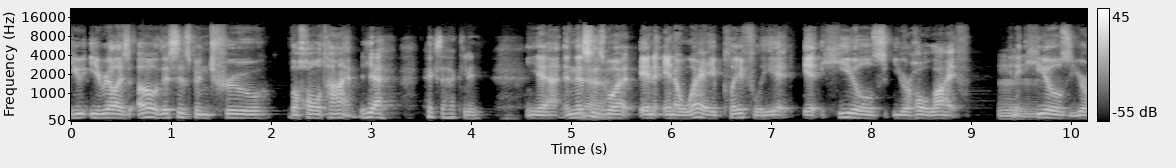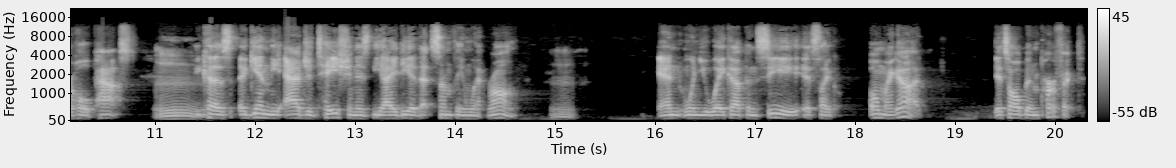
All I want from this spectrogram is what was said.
You you realize, oh, this has been true the whole time. Yeah, exactly. Yeah. And this is what in in a way, playfully, it it heals your whole life and it Mm, heals your whole past. mm, Because again, the agitation is the idea that something went wrong. Mm. And when you wake up and see, it's like, oh my God, it's all been perfect.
